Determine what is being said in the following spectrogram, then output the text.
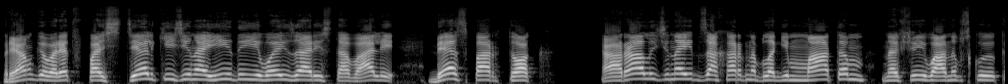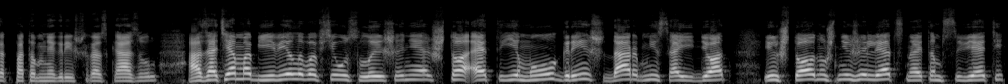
Прям, говорят, в постельке Зинаиды его и заарестовали. Без порток. Орала Зинаид Захарна благим матом на всю Ивановскую, как потом мне Гриш рассказывал, а затем объявила во всеуслышание, что это ему, Гриш, даром не сойдет, и что он уж не жилец на этом свете,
